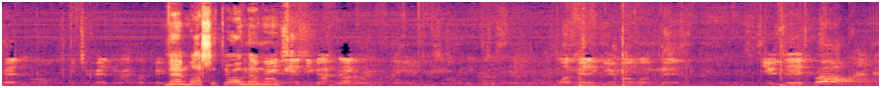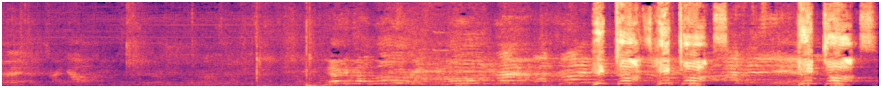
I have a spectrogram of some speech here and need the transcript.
head, get your head in the right location. Man, watch the throw, Memo. Reaches, you got an angle. One minute, Guillermo, one minute. Use it. Roll. There you go. Lower it. Lower it back. Hip toss, hip toss! Hip toss!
